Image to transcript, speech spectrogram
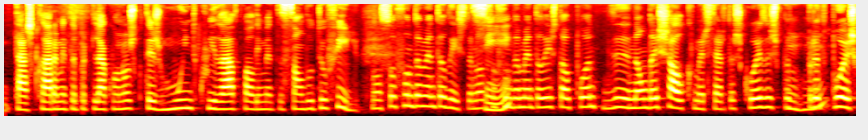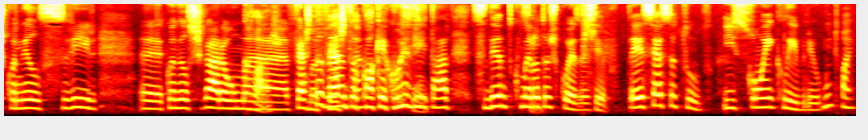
estás claramente a partilhar connosco que tens muito cuidado com a alimentação do teu filho. Não sou fundamentalista, não Sim. sou fundamentalista ao ponto de não deixá-lo comer certas coisas para, uhum. para depois, quando ele se vir Uh, quando ele chegar a uma claro, festa uma de anos ou qualquer coisa Sim. e estar sedento de comer Sim, outras coisas. Percebo. Tem acesso a tudo. Isso. Com equilíbrio. Muito bem.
